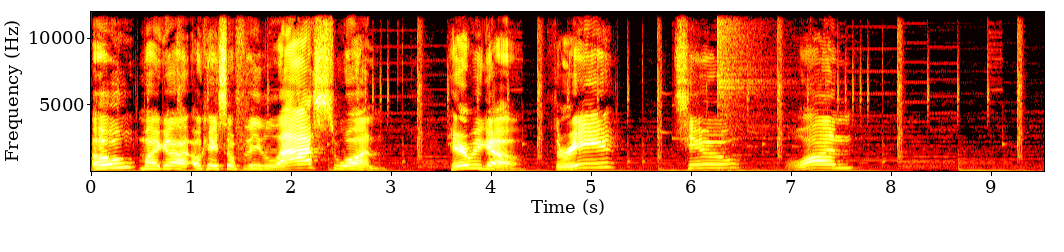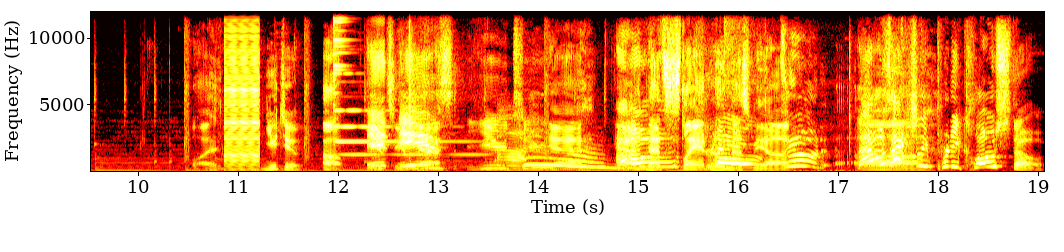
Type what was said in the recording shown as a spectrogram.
Oh my god. Okay, so for the last one, here we go. Three, two, one. What? YouTube. Oh, It YouTube, yeah. is YouTube. Yeah, yeah. Oh, that slant really messed me up. Dude, that was Oh. actually pretty close though.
